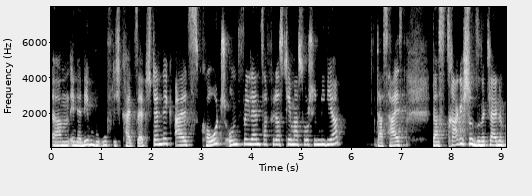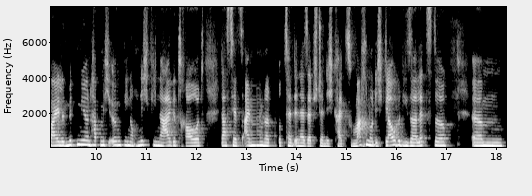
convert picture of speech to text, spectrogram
ähm, in der Nebenberuflichkeit selbstständig als Coach und Freelancer für das Thema Social Media. Das heißt, das trage ich schon so eine kleine Weile mit mir und habe mich irgendwie noch nicht final getraut, das jetzt 100 Prozent in der Selbstständigkeit zu machen. Und ich glaube, dieser letzte ähm,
